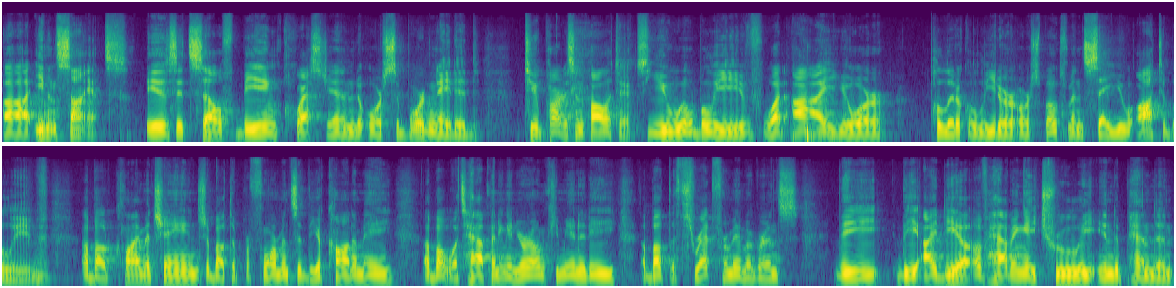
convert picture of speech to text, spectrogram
uh, even science, is itself being questioned or subordinated to partisan politics. You will believe what I, your political leader or spokesman, say you ought to believe mm. about climate change, about the performance of the economy, about what's happening in your own community, about the threat from immigrants. The, the idea of having a truly independent,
